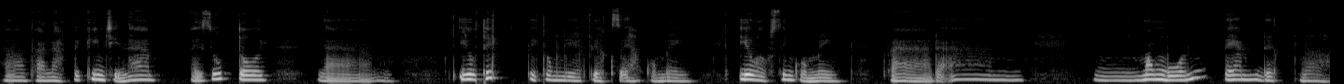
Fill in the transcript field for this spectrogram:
à, và là cái kim chỉ nam để giúp tôi là yêu thích cái công nghiệp việc dạy học của mình yêu học sinh của mình và đã mong muốn đem được à,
